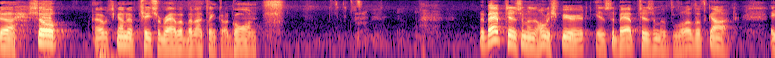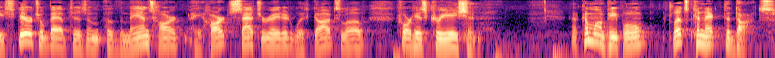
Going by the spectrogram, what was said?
uh, so I was going to chase a rabbit, but I think I'll go on. The baptism of the Holy Spirit is the baptism of the love of God, a spiritual baptism of the man's heart, a heart saturated with God's love for his creation. Now, come on, people, let's connect the dots.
